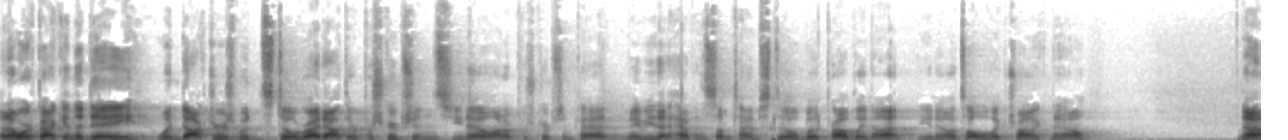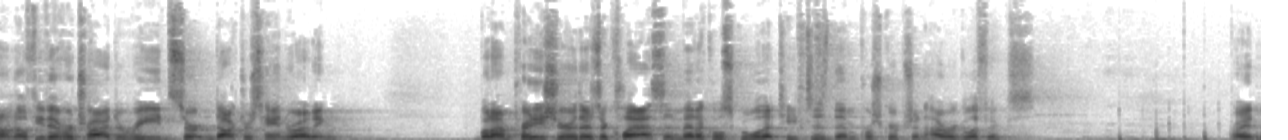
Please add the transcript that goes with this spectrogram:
And I worked back in the day when doctors would still write out their prescriptions, you know, on a prescription pad. Maybe that happens sometimes still, but probably not. You know, it's all electronic now. Now, I don't know if you've ever tried to read certain doctors' handwriting, but I'm pretty sure there's a class in medical school that teaches them prescription hieroglyphics. Right?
